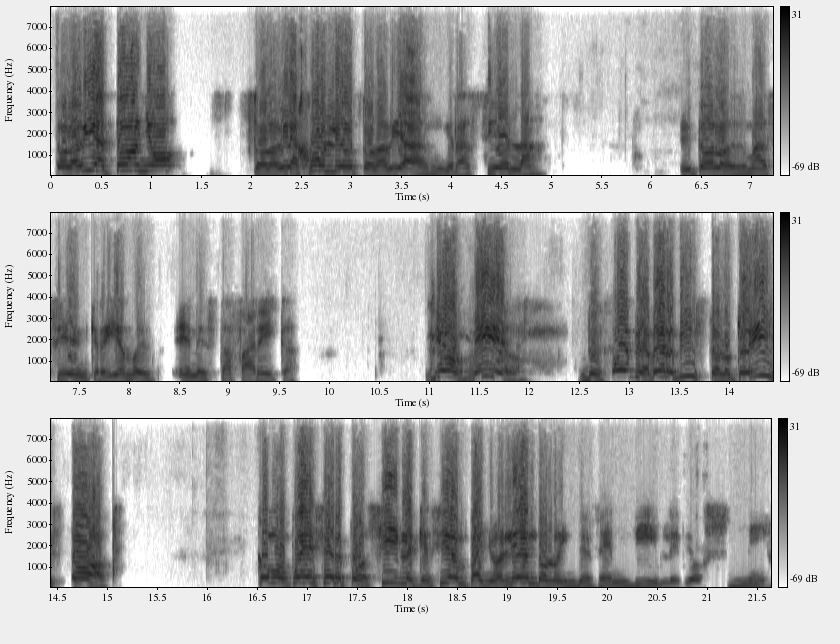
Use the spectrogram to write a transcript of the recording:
Todavía Toño, todavía Julio, todavía Graciela y todos los demás siguen creyendo en, en esta fareca. Dios mío, después de haber visto lo que he visto, ¿Cómo puede ser posible que sigan pañueleando lo indefendible, Dios mío?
